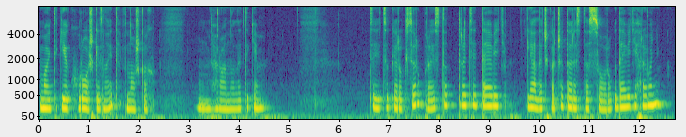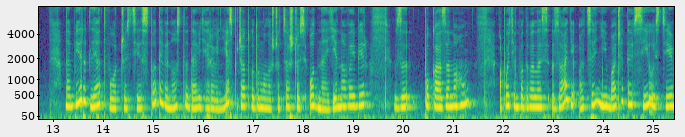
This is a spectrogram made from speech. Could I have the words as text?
Мають такі, як горошки, знаєте, в ножках. Гранули такі. Цей цукерок сюрприз 139, лялечка 449 гривень. Набір для творчості 199 гривень. Я спочатку думала, що це щось одне є на вибір з показаного, а потім подивилась ззаді, а ні. Бачите, всі ось ці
